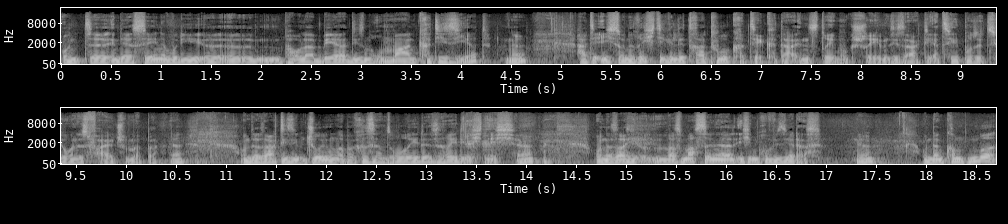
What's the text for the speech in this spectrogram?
Und äh, in der Szene, wo die äh, Paula Bär diesen Roman kritisiert, ne, hatte ich so eine richtige Literaturkritik da ins Drehbuch geschrieben. Sie sagt, die Erzählposition ist falsch. Ja? Und da sagte sie, Entschuldigung, aber Christian, so rede, rede ich nicht. Ja? Und da sage ich, was machst du denn? Ich improvisiere das. Ja? Und dann kommt nur,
